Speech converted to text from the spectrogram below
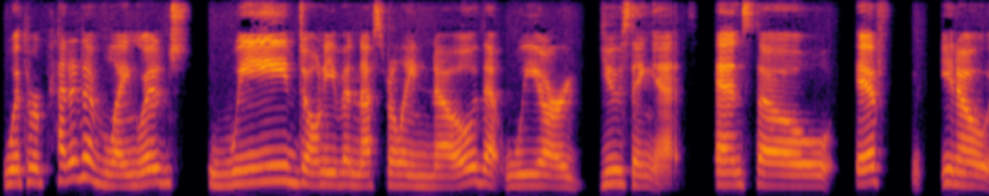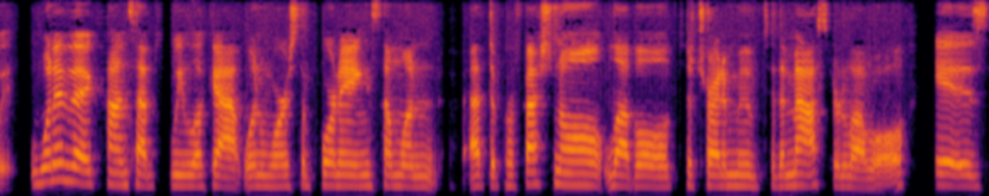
with repetitive language, we don't even necessarily know that we are using it. And so, if, you know, one of the concepts we look at when we're supporting someone at the professional level to try to move to the master level is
